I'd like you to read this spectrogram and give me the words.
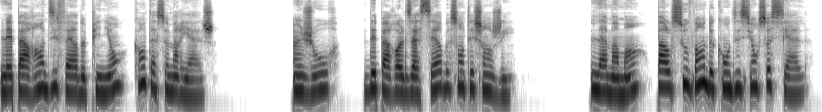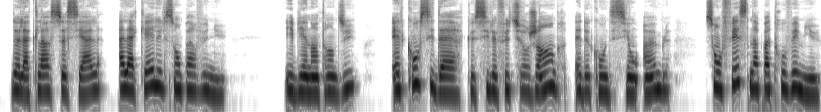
Les parents diffèrent d'opinion quant à ce mariage. Un jour, des paroles acerbes sont échangées. La maman parle souvent de conditions sociales, de la classe sociale à laquelle ils sont parvenus. Et bien entendu, elle considère que si le futur gendre est de conditions humbles, son fils n'a pas trouvé mieux.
